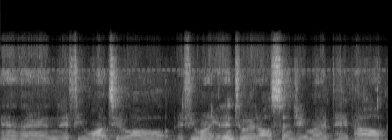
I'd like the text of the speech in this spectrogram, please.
and then if you want to, I'll if you want to get into it, I'll send you my PayPal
